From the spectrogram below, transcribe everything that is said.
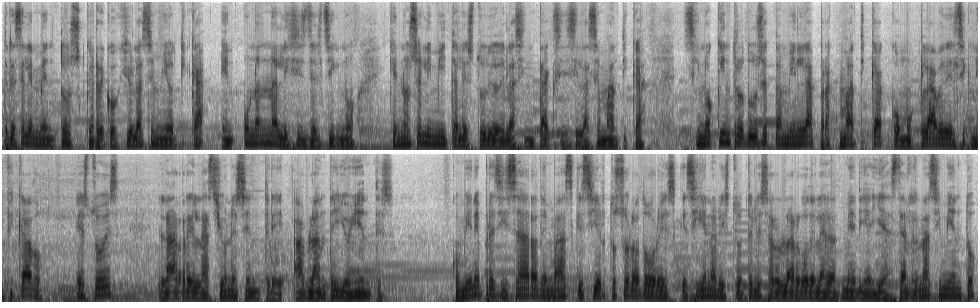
Tres elementos que recogió la semiótica en un análisis del signo que no se limita al estudio de la sintaxis y la semántica, sino que introduce también la pragmática como clave del significado, esto es, las relaciones entre hablante y oyentes. Conviene precisar además que ciertos oradores que siguen a Aristóteles a lo largo de la Edad Media y hasta el Renacimiento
